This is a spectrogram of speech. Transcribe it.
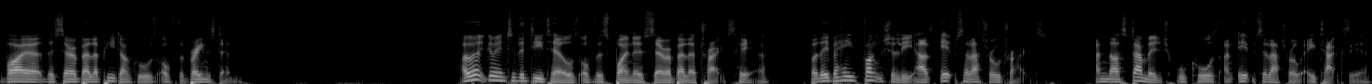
via the cerebellar peduncles of the brainstem. I won't go into the details of the spinocerebellar tracts here, but they behave functionally as ipsilateral tracts, and thus damage will cause an ipsilateral ataxia.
